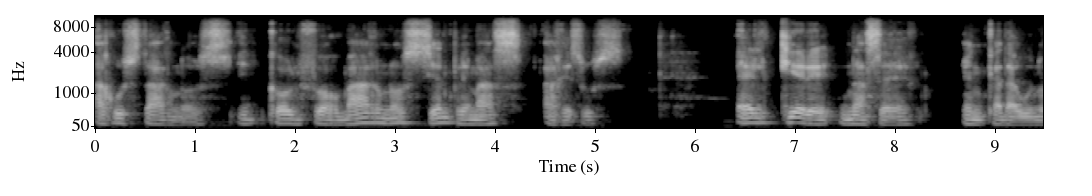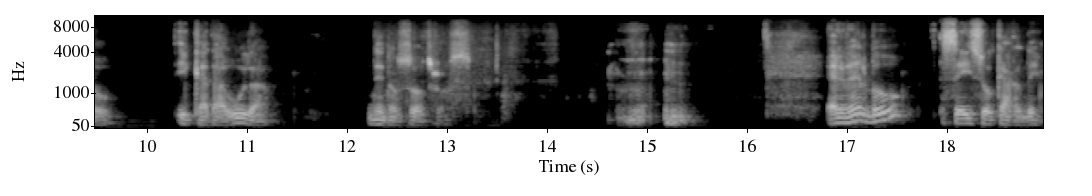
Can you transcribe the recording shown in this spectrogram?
ajustarnos y conformarnos siempre más a Jesús. Él quiere nacer en cada uno y cada una de nosotros. El verbo se hizo carne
